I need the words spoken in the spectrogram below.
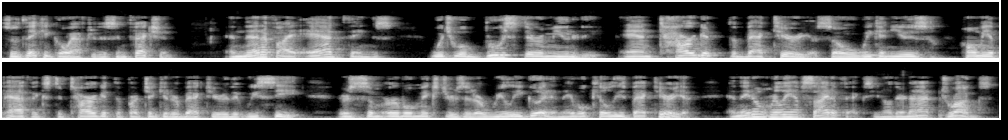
so that they could go after this infection. And then if I add things which will boost their immunity and target the bacteria, so we can use homeopathics to target the particular bacteria that we see. There's some herbal mixtures that are really good and they will kill these bacteria. And they don't really have side effects. You know, they're not drugs.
